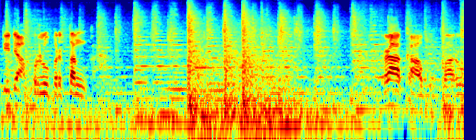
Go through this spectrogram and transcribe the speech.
tidak perlu bertengkar. Raka Baru.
